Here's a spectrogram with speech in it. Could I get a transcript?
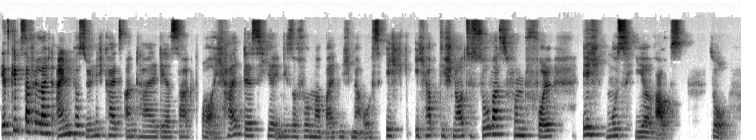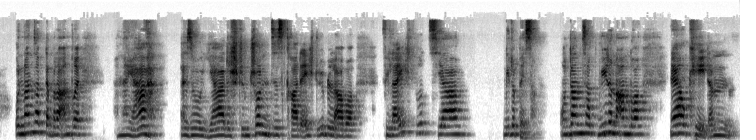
Jetzt gibt es da vielleicht einen Persönlichkeitsanteil, der sagt, oh, ich halte das hier in dieser Firma bald nicht mehr aus. Ich, ich habe die Schnauze sowas von voll, ich muss hier raus. So, und dann sagt aber der andere, naja, also ja, das stimmt schon, das ist gerade echt übel, aber vielleicht wird es ja wieder besser. Und dann sagt wieder ein anderer, ja, okay, dann,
